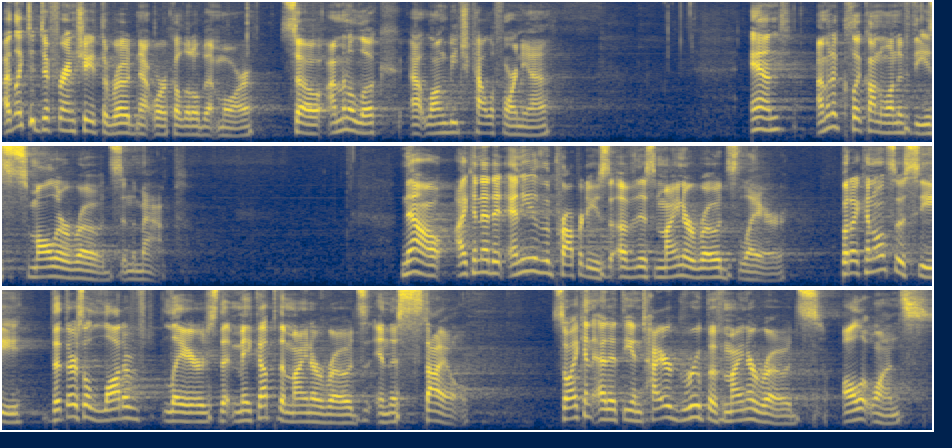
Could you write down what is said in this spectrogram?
I'd like to differentiate the road network a little bit more. So I'm going to look at Long Beach, California. And I'm going to click on one of these smaller roads in the map. Now, I can edit any of the properties of this minor roads layer, but I can also see that there's a lot of layers that make up the minor roads in this style. So I can edit the entire group of minor roads all at once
